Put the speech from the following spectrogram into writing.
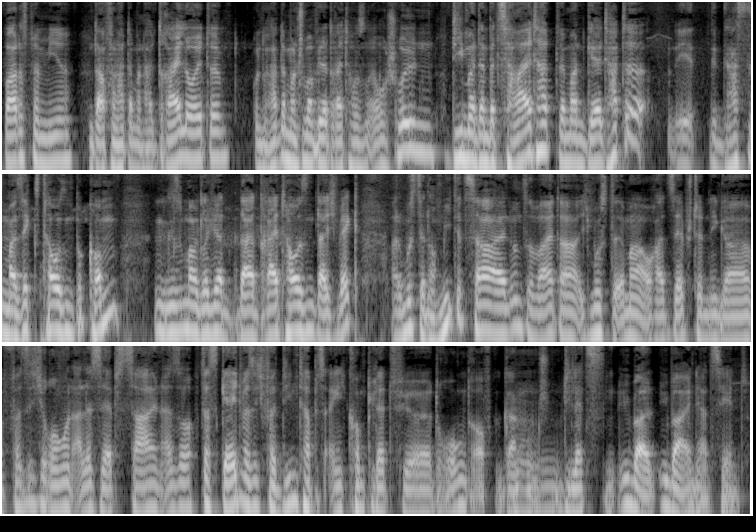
war das bei mir. Und davon hatte man halt drei Leute. Und dann hatte man schon mal wieder 3000 Euro Schulden, die man dann bezahlt hat, wenn man Geld hatte. Nee, Dann hast du mal 6000 bekommen, dann sind mal gleich wieder da 3000 gleich weg. Aber du musst ja noch Miete zahlen und so weiter. Ich musste immer auch als Selbstständiger Versicherung und alles selbst zahlen. Also das Geld, was ich verdient habe, ist eigentlich komplett für Drogen draufgegangen. Die letzten über, über ein Jahrzehnt.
